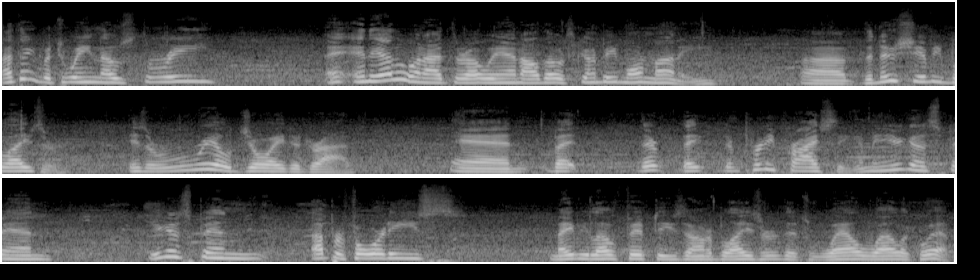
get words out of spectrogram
I think between those three, and, and the other one I'd throw in, although it's going to be more money, uh, the new Chevy Blazer is a real joy to drive, and but they're they, they're pretty pricey. I mean, you're going to spend you're going to spend upper 40s, maybe low 50s on a Blazer that's well well equipped.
